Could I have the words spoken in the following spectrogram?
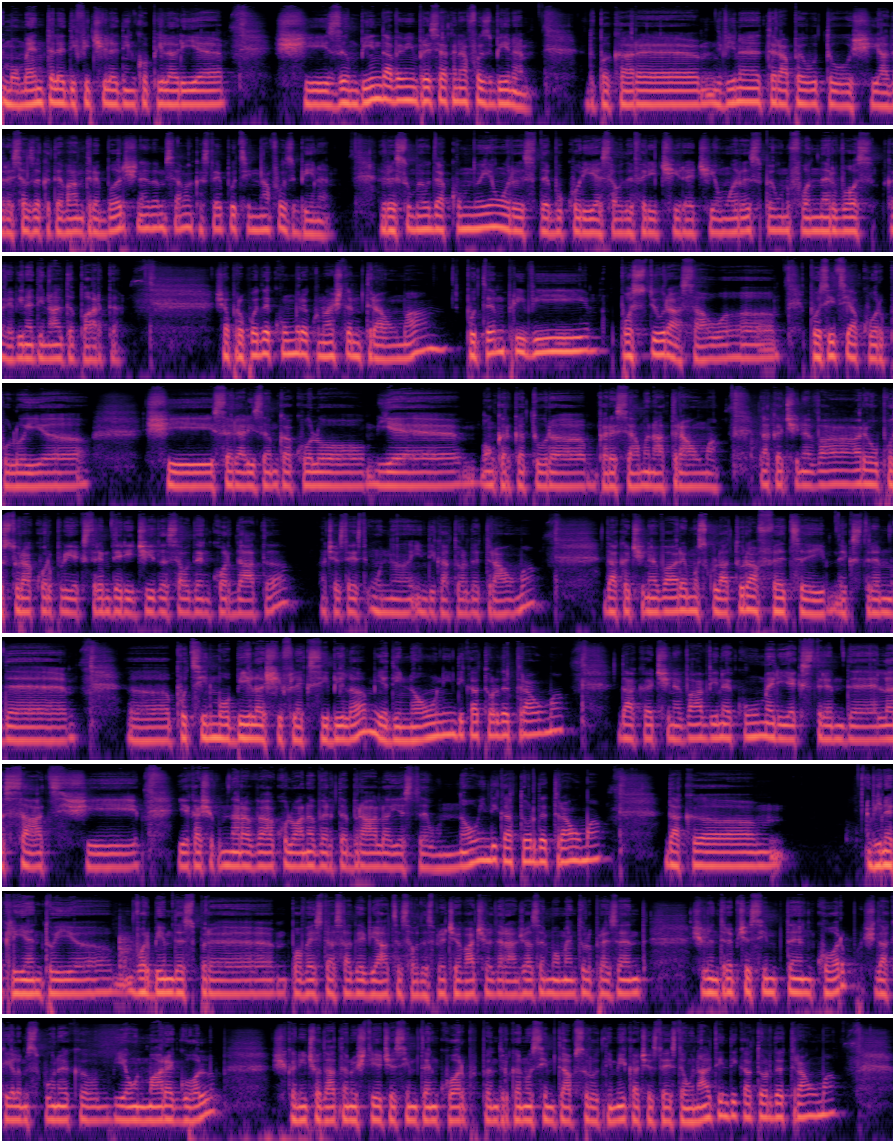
momentele dificile din copilărie și zâmbind avem impresia că ne-a fost bine. După care vine terapeutul și adresează câteva întrebări și ne dăm seama că stai puțin, n-a fost bine. Râsul meu de acum nu e un râs de bucurie sau de fericire, ci e un râs pe un fond nervos care vine din altă parte. Și apropo de cum recunoaștem trauma, putem privi postura sau uh, poziția corpului uh, și să realizăm că acolo e o încărcătură care seamănă a traumă. Dacă cineva are o postură a corpului extrem de rigidă sau de încordată, acesta este un uh, indicator de traumă. Dacă cineva are musculatura feței extrem de uh, puțin mobilă și flexibilă, e din nou un indicator de traumă. Dacă cineva vine cu umerii extrem de lăsați și e ca și cum n-ar avea coloană vertebrală, este un nou indicator de traumă. Dacă vine clientul, uh, vorbim despre povestea sa de viață sau despre ceva ce îl deranjează în momentul prezent și îl întreb ce simte în corp și dacă el îmi spune că e un mare gol și că niciodată nu știe ce simte în corp pentru că nu simte absolut nimic, acesta este un alt indicator de traumă.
